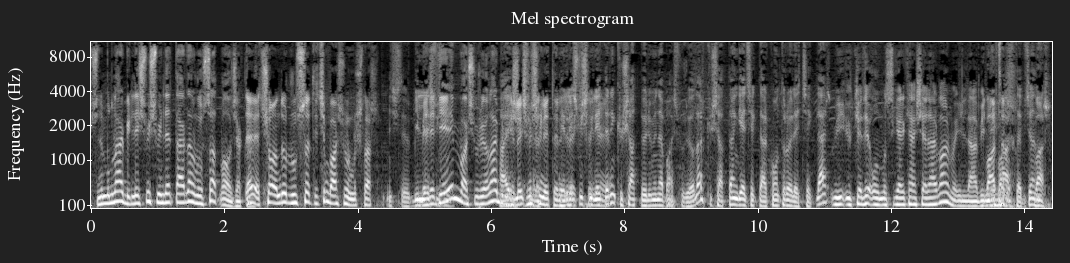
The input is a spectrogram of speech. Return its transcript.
Şimdi bunlar Birleşmiş Milletler'den ruhsat mı alacaklar? Evet şu anda ruhsat için başvurmuşlar. İşte Birleşmiş, Belediyeye mi başvuruyorlar? Hayır, Birleşmiş Birleşmiş Milletler. Milletler'in. Birleşmiş Milletler'in Küşat bölümüne başvuruyorlar. Küşat'tan gelecekler, kontrol edecekler. Bir ülkede olması gereken şeyler var mı illa bildiğin? Var Var tabii canım. Var.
